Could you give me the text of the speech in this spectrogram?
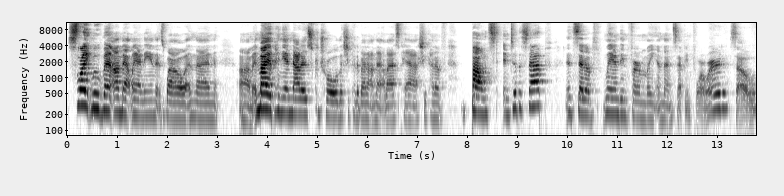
slight movement on that landing as well, and then, um, in my opinion, not as controlled as she could have been on that last pass. She kind of bounced into the step instead of landing firmly and then stepping forward. So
